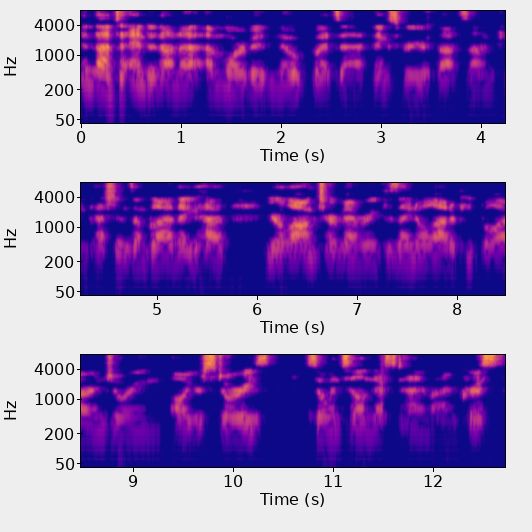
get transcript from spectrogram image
And not to end it on a, a morbid note, but uh, thanks for your thoughts on concussions. I'm glad that you have your long term memory because I know a lot of people are enjoying all your stories. So until next time, I'm Chris.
